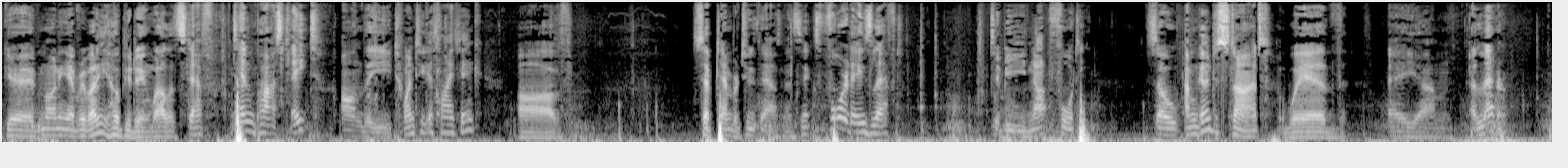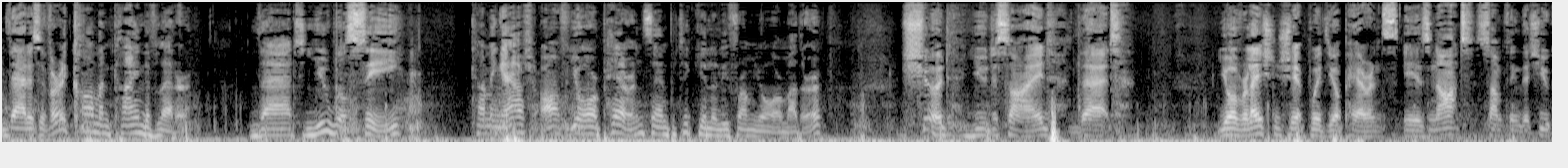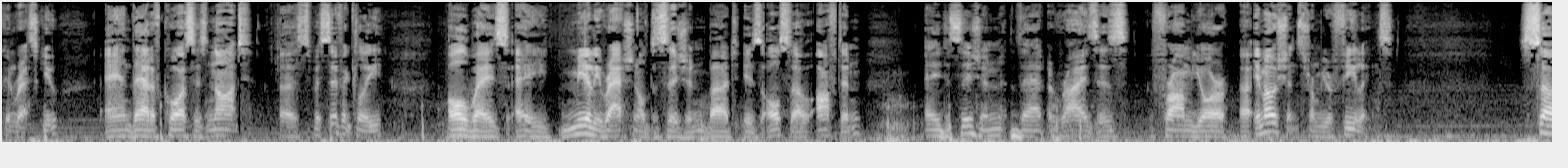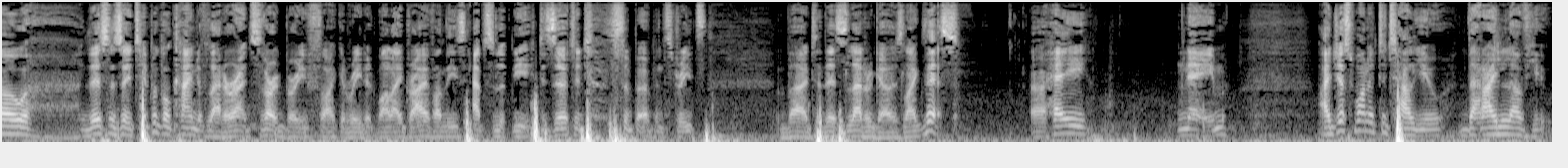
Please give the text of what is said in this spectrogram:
Good morning, everybody. Hope you're doing well. It's Steph. 10 past 8 on the 20th, I think, of September 2006. Four days left to be not 40. So I'm going to start with a, um, a letter that is a very common kind of letter that you will see coming out of your parents and particularly from your mother should you decide that your relationship with your parents is not something that you can rescue, and that, of course, is not uh, specifically always a merely rational decision, but is also often a decision that arises from your uh, emotions, from your feelings. So, this is a typical kind of letter. It's very brief, so I can read it while I drive on these absolutely deserted suburban streets. But this letter goes like this uh, Hey, name, I just wanted to tell you that I love you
